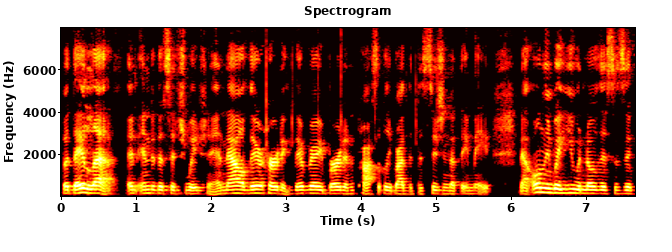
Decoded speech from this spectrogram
but they left and ended the situation. And now they're hurting. They're very burdened possibly by the decision that they made. Now, only way you would know this is if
